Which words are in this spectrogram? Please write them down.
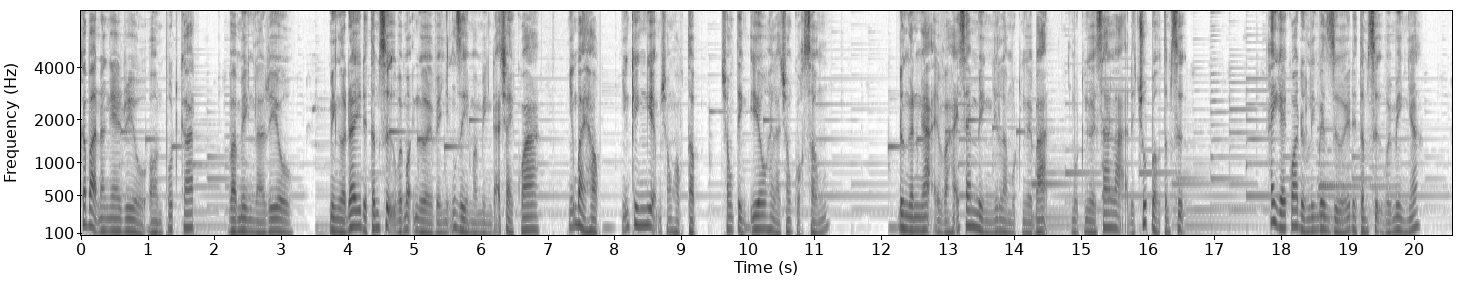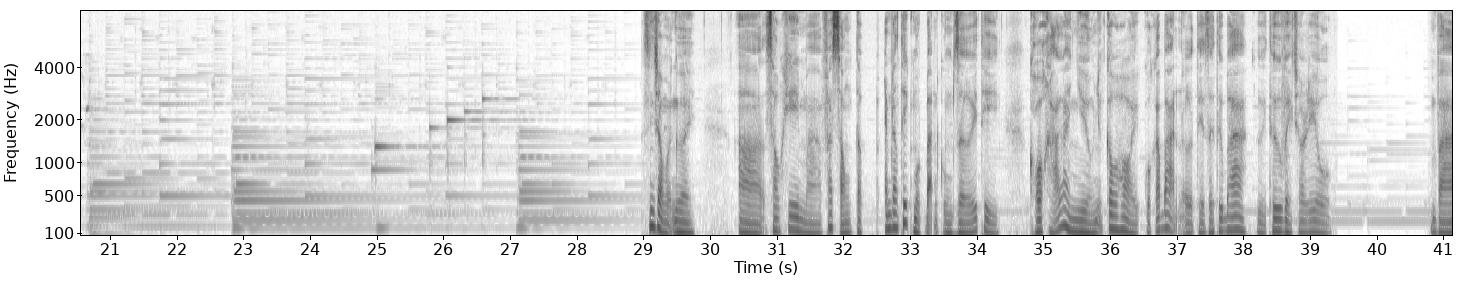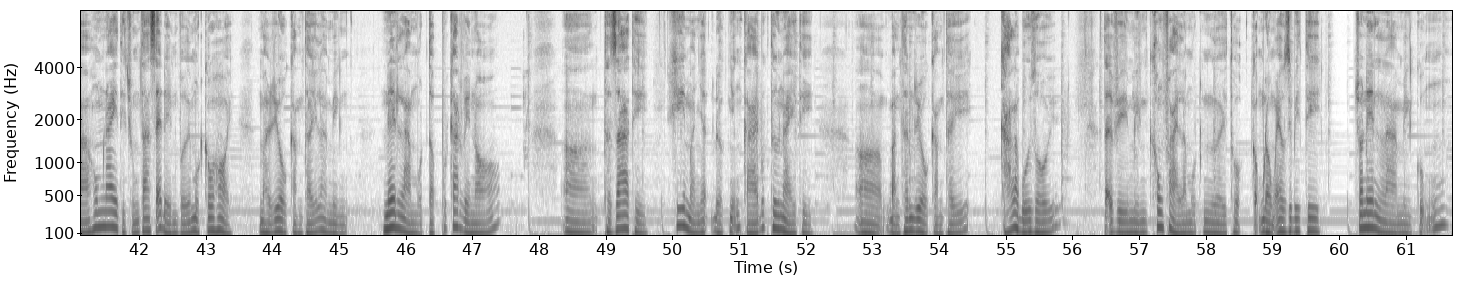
Các bạn đang nghe Rio on Podcast và mình là Rio. Mình ở đây để tâm sự với mọi người về những gì mà mình đã trải qua, những bài học, những kinh nghiệm trong học tập, trong tình yêu hay là trong cuộc sống. Đừng ngần ngại và hãy xem mình như là một người bạn, một người xa lạ để chút bầu tâm sự. Hãy ghé qua đường link bên dưới để tâm sự với mình nhé. Xin chào mọi người. À, sau khi mà phát sóng tập em đang thích một bạn cùng giới thì có khá là nhiều những câu hỏi của các bạn ở thế giới thứ ba gửi thư về cho Rio. Và hôm nay thì chúng ta sẽ đến với một câu hỏi mà Rio cảm thấy là mình nên làm một tập podcast về nó. À, thật ra thì khi mà nhận được những cái bức thư này thì uh, bản thân Rio cảm thấy khá là bối rối tại vì mình không phải là một người thuộc cộng đồng LGBT cho nên là mình cũng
